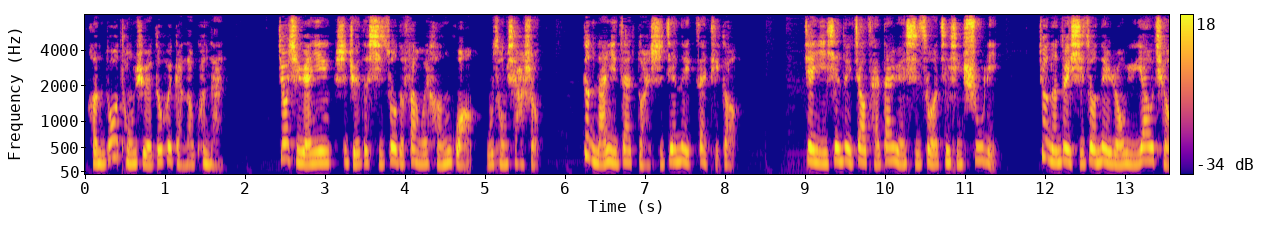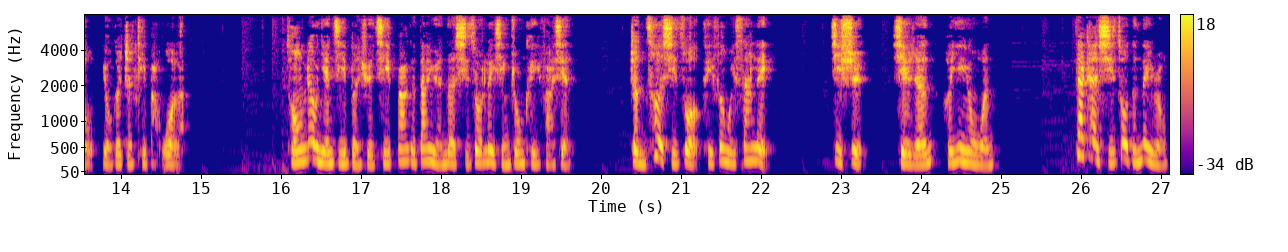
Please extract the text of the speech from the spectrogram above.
很多同学都会感到困难。究其原因，是觉得习作的范围很广，无从下手，更难以在短时间内再提高。建议先对教材单元习作进行梳理，就能对习作内容与要求有个整体把握了。从六年级本学期八个单元的习作类型中可以发现，整册习作可以分为三类：记事、写人和应用文。再看习作的内容。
